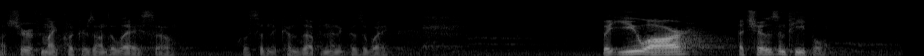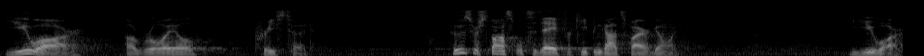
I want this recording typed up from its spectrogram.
Not sure if my clicker's on delay, so all of a sudden it comes up and then it goes away. But you are a chosen people. You are a royal priesthood. Who's responsible today for keeping God's fire going? You are.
